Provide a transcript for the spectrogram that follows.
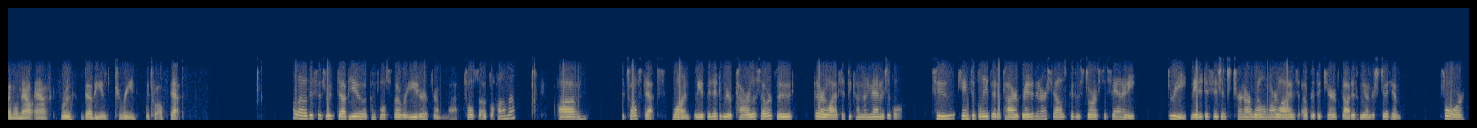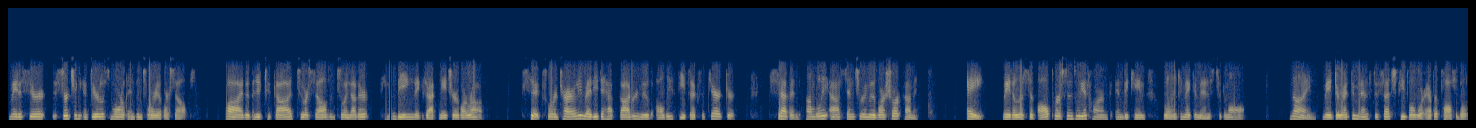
I will now ask Ruth W. to read the 12 steps. Hello, this is Ruth W., a compulsive overeater from uh, Tulsa, Oklahoma. Um, the 12 steps. One, we admitted we were powerless over food, that our lives had become unmanageable. Two, came to believe that a power greater than ourselves could restore us to sanity. Three, made a decision to turn our will and our lives over to the care of God as we understood Him. Four, made a ser- searching and fearless moral inventory of ourselves. Five, admitted to God, to ourselves, and to another human being the exact nature of our wrong. Six, we're entirely ready to have God remove all these defects of character. Seven, humbly asked Him to remove our shortcomings. Eight, made a list of all persons we had harmed and became willing to make amends to them all. 9. Made direct amends to such people wherever possible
